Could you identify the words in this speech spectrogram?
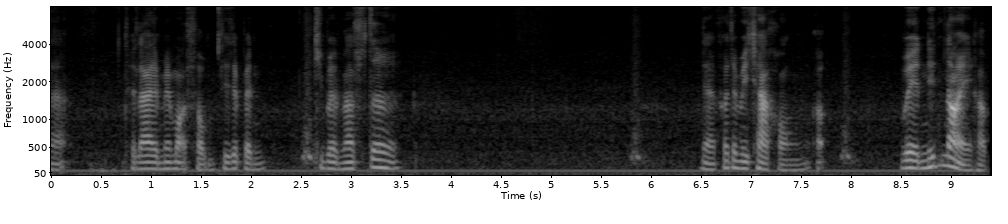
นะฮะเทสลาไม่เหมาะสมที่จะเป็นคีย์บอร์ดมาสเตอร์ เนี่ยก็จะมีฉากของเอ่อเวนนิดหน่อยครับ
